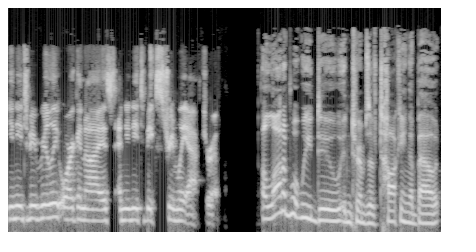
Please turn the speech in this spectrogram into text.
You need to be really organized and you need to be extremely accurate a lot of what we do in terms of talking about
